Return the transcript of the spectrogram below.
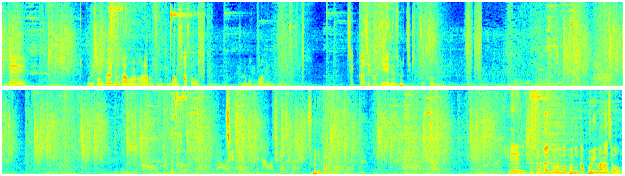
근데 원래 정글 돌다 보면 만화도 좀 금방 차서 블루 먹고 하면 책까지 가기에는 솔직히 조금. 소리 봐. 근데 지금 정글 도는 거 보니까 보일만 하죠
